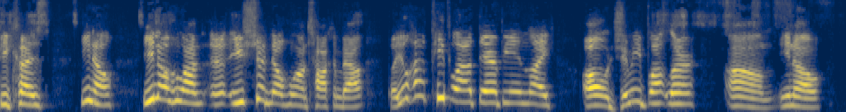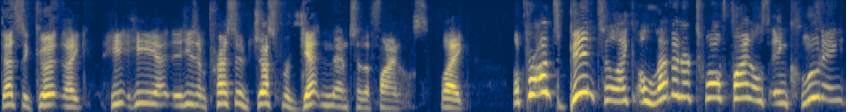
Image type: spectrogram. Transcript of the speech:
because you know, you know who I'm, uh, you should know who I'm talking about, but you'll have people out there being like, "Oh, Jimmy Butler, um, you know, that's a good like he he uh, he's impressive just for getting them to the finals." Like LeBron's been to like 11 or 12 finals, including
